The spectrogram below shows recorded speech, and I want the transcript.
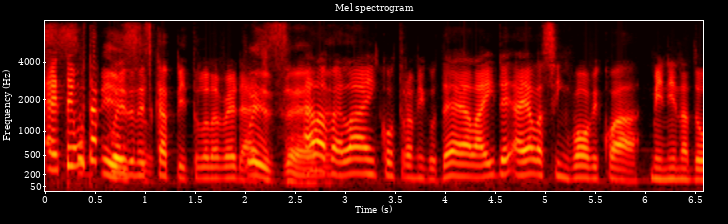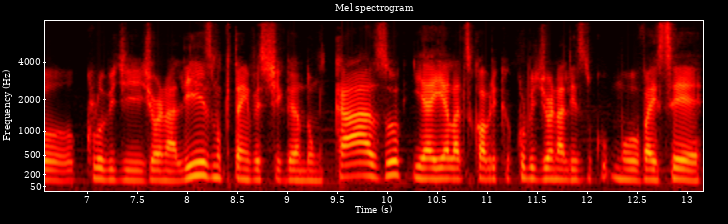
é, tem muita coisa isso. nesse capítulo, na verdade. Pois é. Ela né? vai lá, encontra o amigo dela, aí, de- aí ela se envolve com a menina do clube de jornalismo que tá investigando um caso, e aí ela descobre que o clube de jornalismo vai ser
